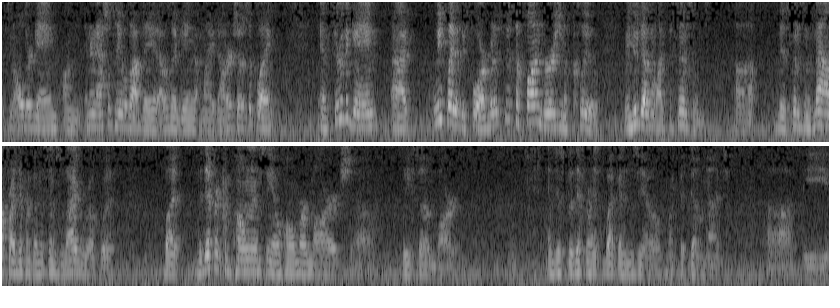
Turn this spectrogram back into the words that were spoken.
It's an older game on International Tabletop Day. That was a game that my daughter chose to play. And through the game, uh, we played it before, but it's just a fun version of Clue. I mean, who doesn't like The Simpsons? Uh, the Simpsons now is probably different than The Simpsons I grew up with. But the different components, you know, Homer, Marge, uh, Lisa, Bart, and just the different weapons, you know, like the donut, uh, the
